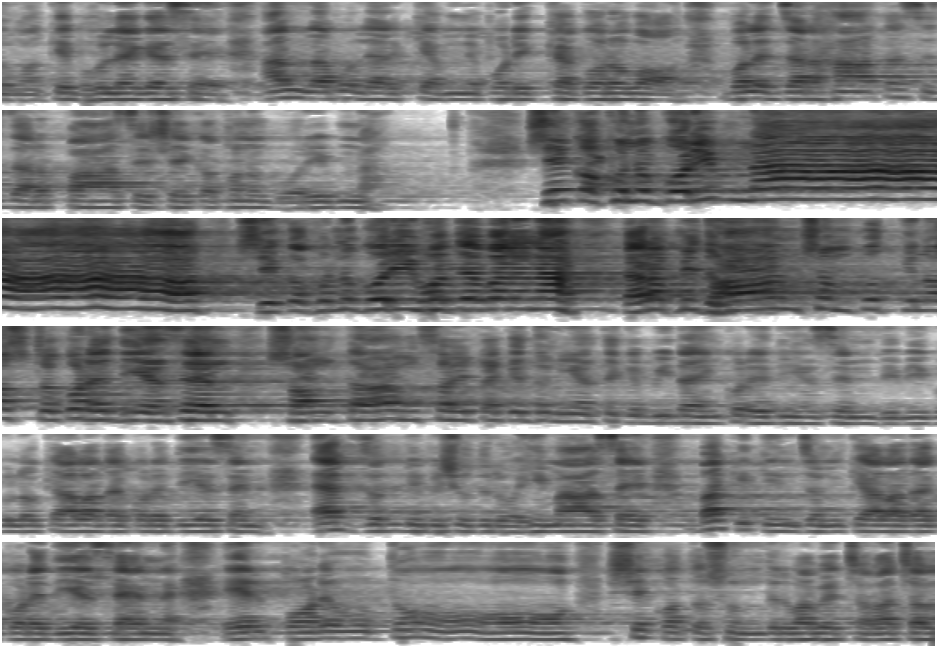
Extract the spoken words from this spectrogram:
তোমাকে ভুলে গেছে। আল্লাহ বলে, আর কেমনে পরীক্ষা করব? বলে, যার হাত আছে, যার পা আছে, সে কখনো গরিব না। সে কখনো গরিব না, সে কখনো গরিব হতে পারে না। তার আপনি ধন সম্পদকে নষ্ট করে দিয়েছেন, সন্তান ছয়টাকে দুনিয়া থেকে বিদায় করে দিয়েছেন, বিবিগুলোকে আলাদা করে দিয়েছেন, একজন বিবি শুধু রহিমা আছে, বাকি তিনজনকে আলাদা করে দিয়েছেন। এরপরেও তো সে কত সুন্দরভাবে চলাচল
